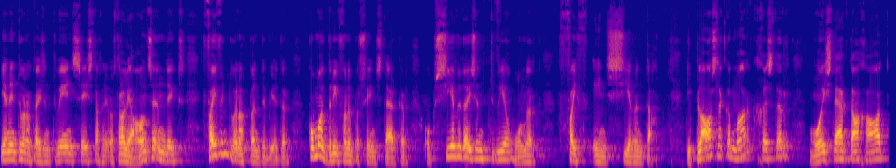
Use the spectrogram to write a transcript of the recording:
21062 en die Australiese indeks 25 punte beter, 0,3 van 'n persent sterker op 7275. Die plaaslike mark gister mooi sterk dag gehad.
